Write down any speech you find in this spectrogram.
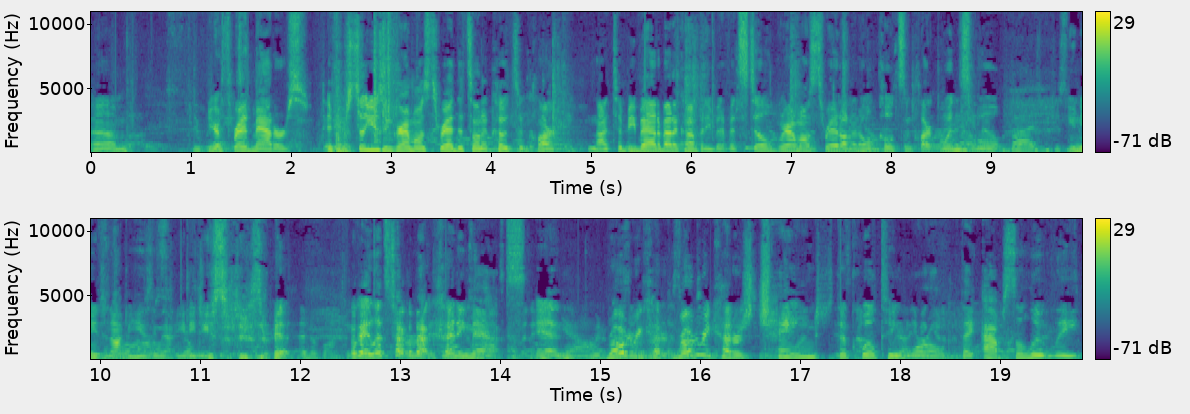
Um, your thread matters. If you're still using grandma's thread that's on a Coats and Clark, not to be bad about a company, but if it's still grandma's thread on an old Coats and Clark wooden spool, you need to not be using that. You need to use some new thread. Okay, let's talk about cutting mats and rotary cutters. Rotary cutters changed the quilting world. They absolutely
